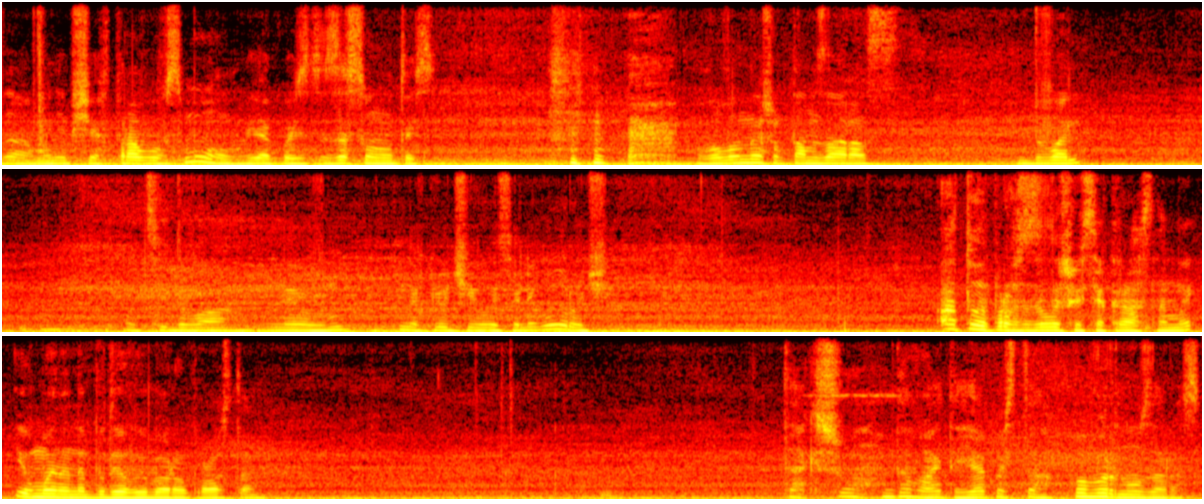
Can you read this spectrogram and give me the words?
Да, мені б ще вправо в смугу якось засунутись. Головне, щоб там зараз два. Оці два не, не включилися ліворуч. А той просто залишився красним і в мене не буде вибору просто. Так що давайте якось то поверну зараз.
